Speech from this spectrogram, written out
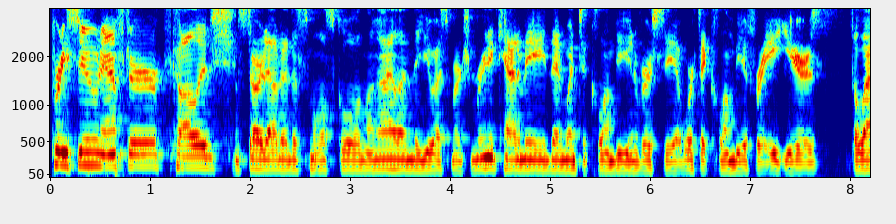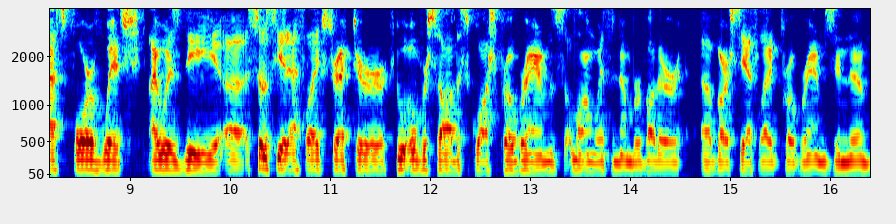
pretty soon after college. Started out at a small school in Long Island, the U.S. Merchant Marine Academy. Then went to Columbia University. I worked at Columbia for eight years, the last four of which I was the uh, associate athletics director who oversaw the squash programs, along with a number of other our state athletic programs in the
